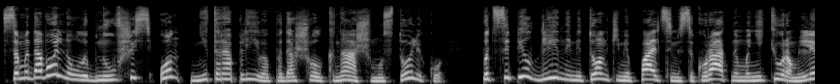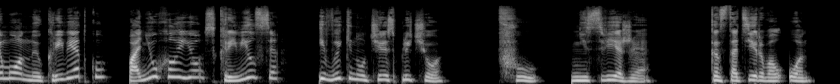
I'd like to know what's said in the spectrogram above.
Самодовольно улыбнувшись, он неторопливо подошел к нашему столику, подцепил длинными тонкими пальцами с аккуратным маникюром лимонную креветку, понюхал ее, скривился и выкинул через плечо. Фу, не свежее», — констатировал он.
